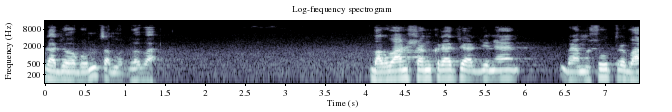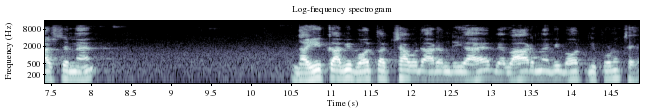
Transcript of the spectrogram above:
रजोगुण समुद्भव। भगवान शंकराचार्य जी ने ब्रह्मसूत्र भाष्य में दही का भी बहुत अच्छा उदाहरण दिया है, व्यवहार में भी बहुत निपुण थे।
